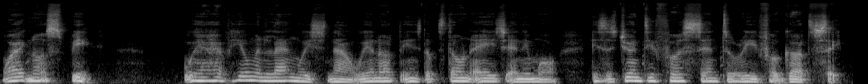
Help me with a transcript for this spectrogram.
Why not speak? We have human language now. We are not in the Stone Age anymore. It's the 21st century, for God's sake.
